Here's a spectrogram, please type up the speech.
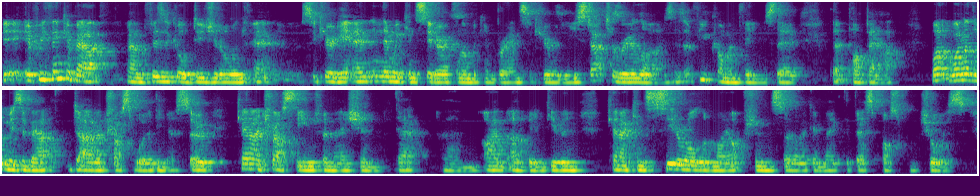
if we think about um, physical, digital, and uh, security, and, and, then we consider economic and brand security, you start to realize there's a few common themes there that pop out. One, one of them is about data trustworthiness. So, can I trust the information that um, I've, I've been given? Can I consider all of my options so that I can make the best possible choice?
